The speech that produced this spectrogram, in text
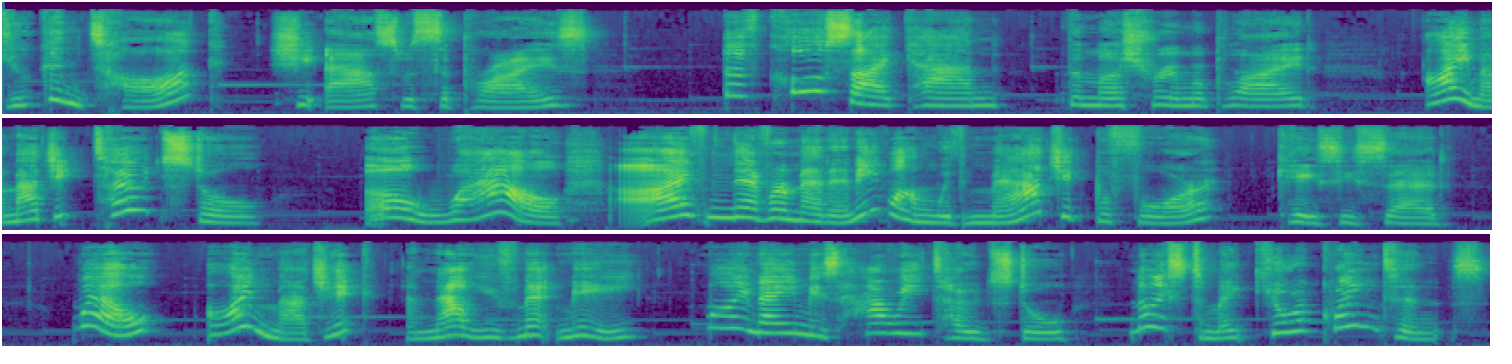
You can talk? she asked with surprise. Of course I can, the mushroom replied. I'm a magic toadstool. Oh, wow! I've never met anyone with magic before, Casey said. Well, I'm magic, and now you've met me. My name is Harry Toadstool. Nice to make your acquaintance.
